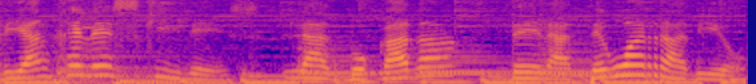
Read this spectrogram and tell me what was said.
María Ángeles Quiles, la advocada de la Tegua Radio.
